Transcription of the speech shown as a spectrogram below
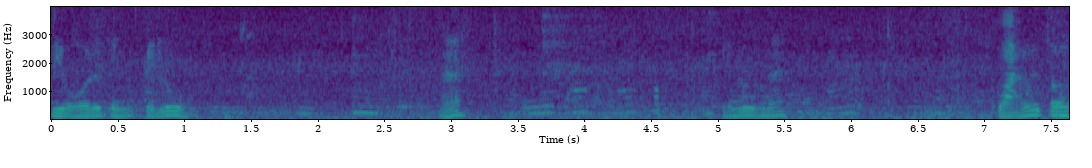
วีโอหรือเป็นเป็นรูปฮะเป็นรูปนะ ขวางหรือตรง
